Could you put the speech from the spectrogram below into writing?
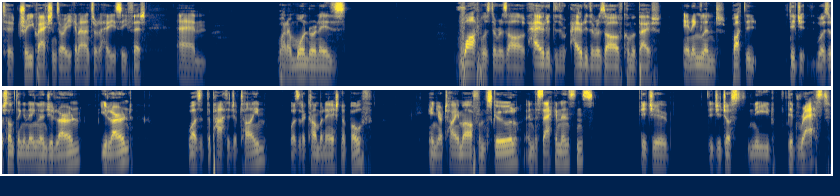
to three questions, or you can answer it how you see fit. Um, what I'm wondering is, what was the resolve? How did the how did the resolve come about in England? What did did you was there something in England you learn you learned? Was it the passage of time? Was it a combination of both? in your time off from school in the second instance? Did you did you just need did rest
